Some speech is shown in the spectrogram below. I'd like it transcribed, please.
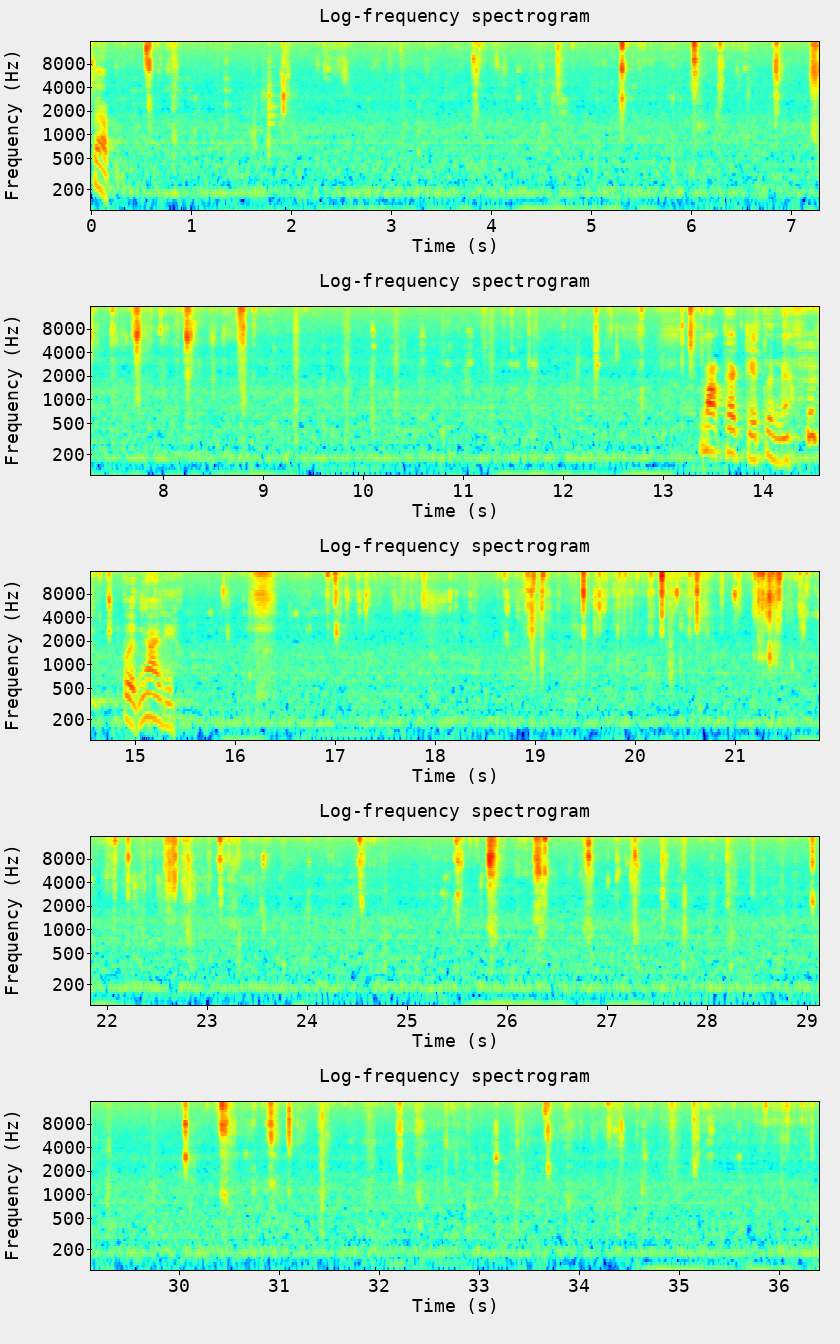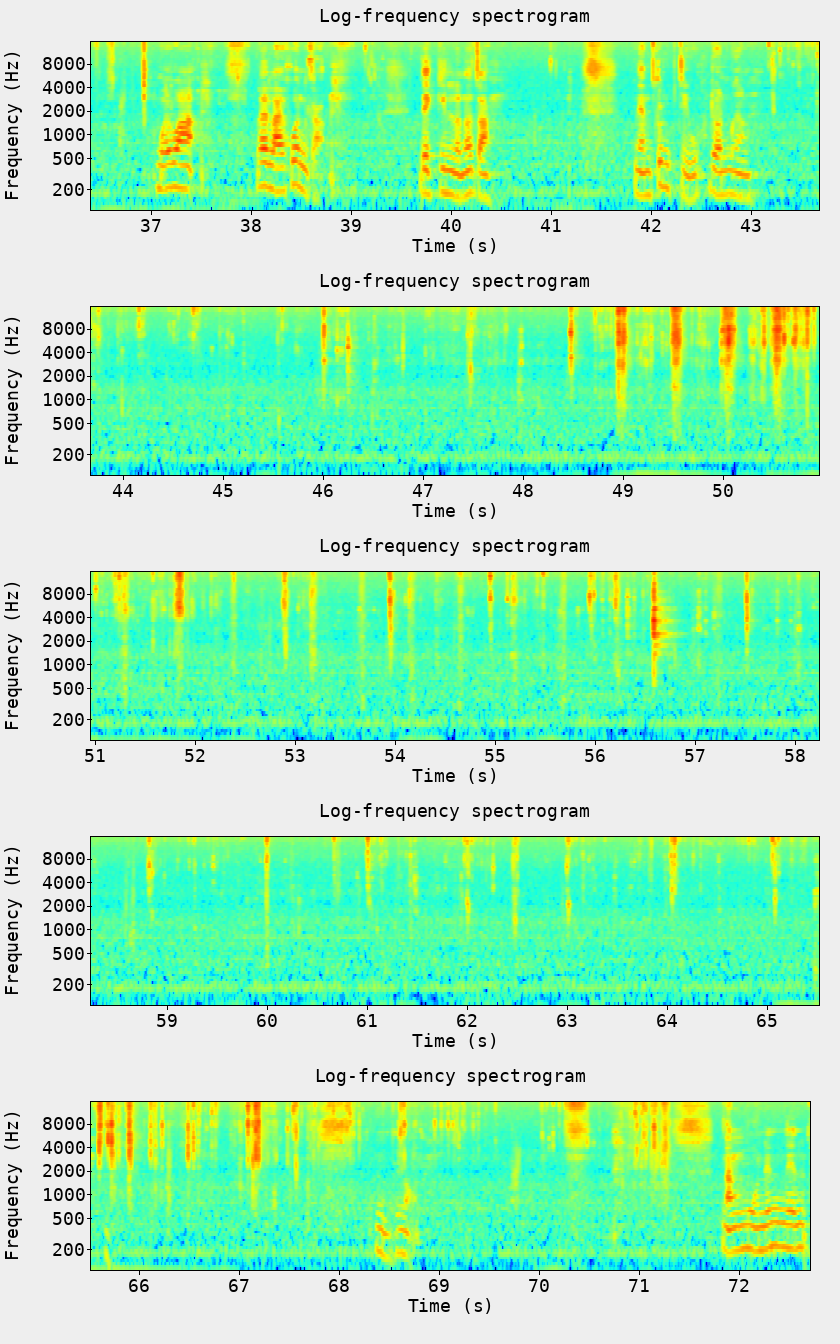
แซ่บมากแพ็กเกจเพิ่นไหม เปิดง่ายดี ไม่ว่าหลายๆคนก็ได้กินแล้วเนาะจ๊ะแหนมตุ้มจิ๋วดอนเมือง อืมพี่น้องหนังหมูเน้นๆ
